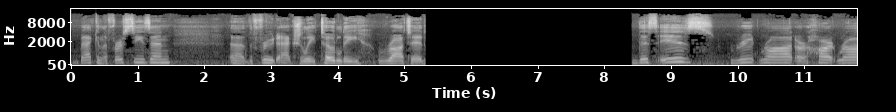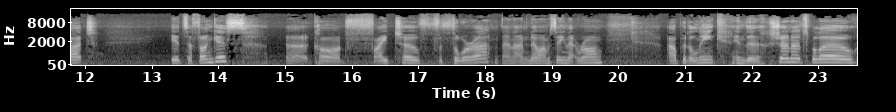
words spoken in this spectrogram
back in the first season. Uh, the fruit actually totally rotted. This is root rot or heart rot. It's a fungus uh, called Phytophthora, and I know I'm saying that wrong. I'll put a link in the show notes below.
